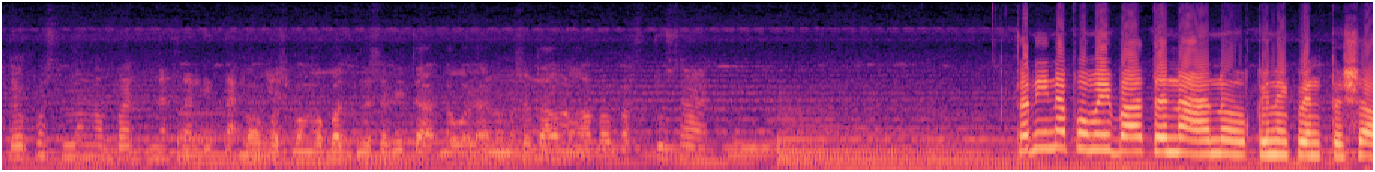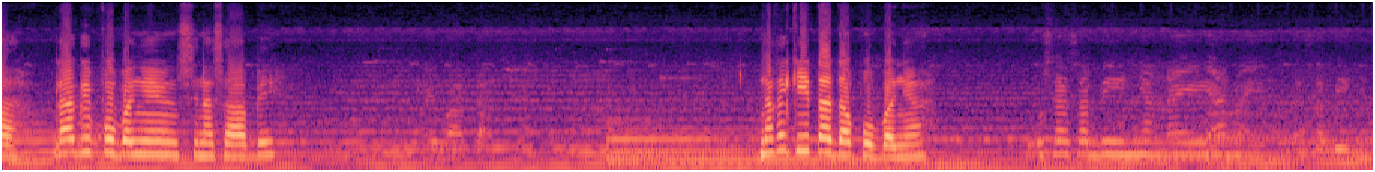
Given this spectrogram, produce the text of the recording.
Tapos mga bad na salita tapos mga bad na salita na wala naman sa Mga tama. kababastusan. Kanina po may bata na ano, kinikwento siya. Lagi po ba niya yung sinasabi? May bata siya. Nakikita daw po ba niya? Kung sasabihin niya ay sasabihin niya,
